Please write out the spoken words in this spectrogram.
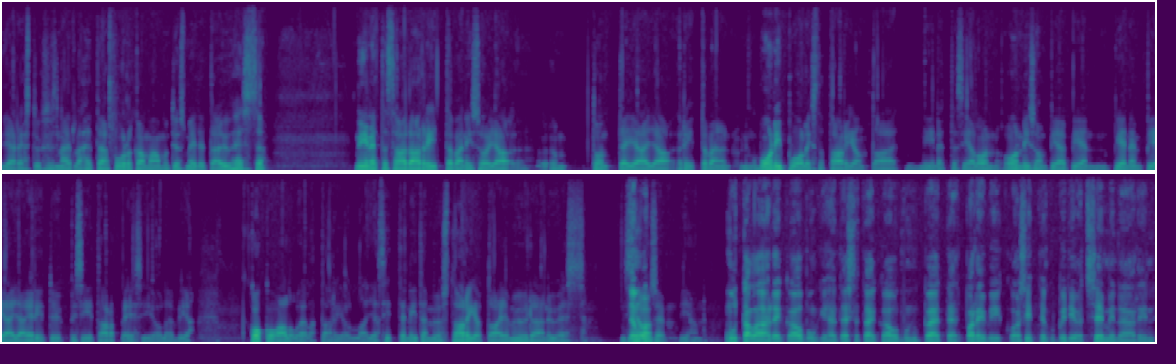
järjestyksessä näitä lähdetään purkamaan, mutta jos mietitään yhdessä niin, että saadaan riittävän isoja tontteja ja riittävän niin monipuolista tarjontaa niin, että siellä on, on isompia, pien, pienempiä ja erityyppisiä tarpeisiin olevia koko alueella tarjolla ja sitten niitä myös tarjotaan ja myydään yhdessä. Niin no, se on se ihan. Mutta Lahden kaupunkihan tässä tai kaupungin päättäjät pari viikkoa sitten, kun pitivät seminaarin,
